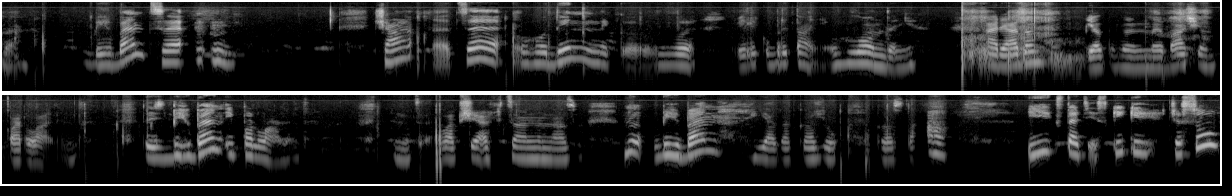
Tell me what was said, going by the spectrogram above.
Бен. Біг Бен це, ча, е, це годинник е, в Великобританії, в Лондоні. А рядом, як ми, бачимо, парламент. Тобто Біг Бен і парламент. Це вообще официальная назва. Ну, Биг Бен, я так кажу просто. А, и, кстати, сколько часов,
